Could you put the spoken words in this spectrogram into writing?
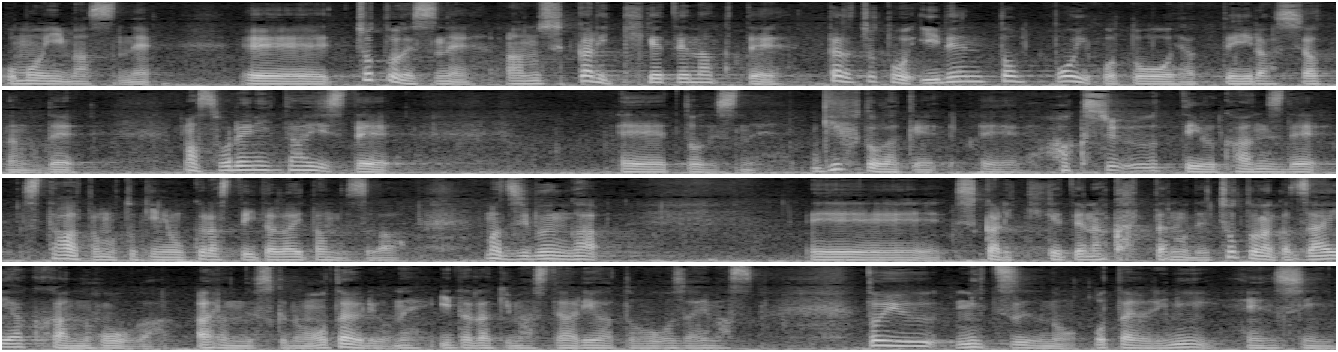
思いますね。えー、ちょっとですねあのしっかり聞けてなくてただちょっとイベントっぽいことをやっていらっしゃったので、まあ、それに対してえー、っとですねギフトだけ、えー、拍手っていう感じでスタートの時に送らせていただいたんですが、まあ、自分が、えー、しっかり聞けてなかったのでちょっとなんか罪悪感の方があるんですけどもお便りをねいただきましてありがとうございます。という2通のお便りに返信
